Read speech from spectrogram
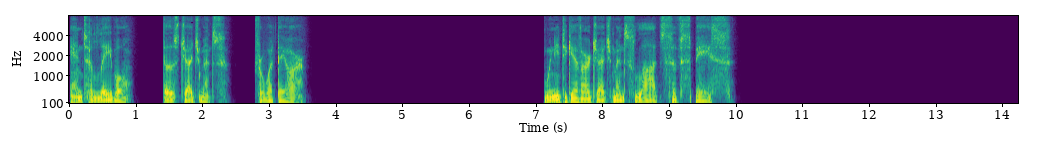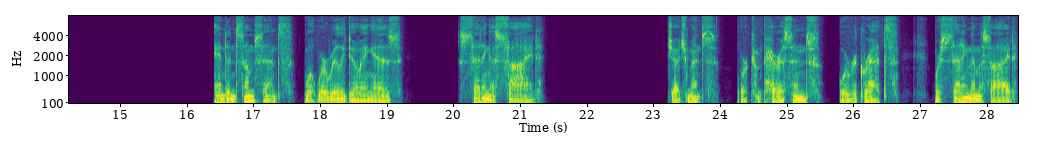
and to label those judgments for what they are. We need to give our judgments lots of space And in some sense, what we're really doing is setting aside judgments or comparisons or regrets. We're setting them aside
